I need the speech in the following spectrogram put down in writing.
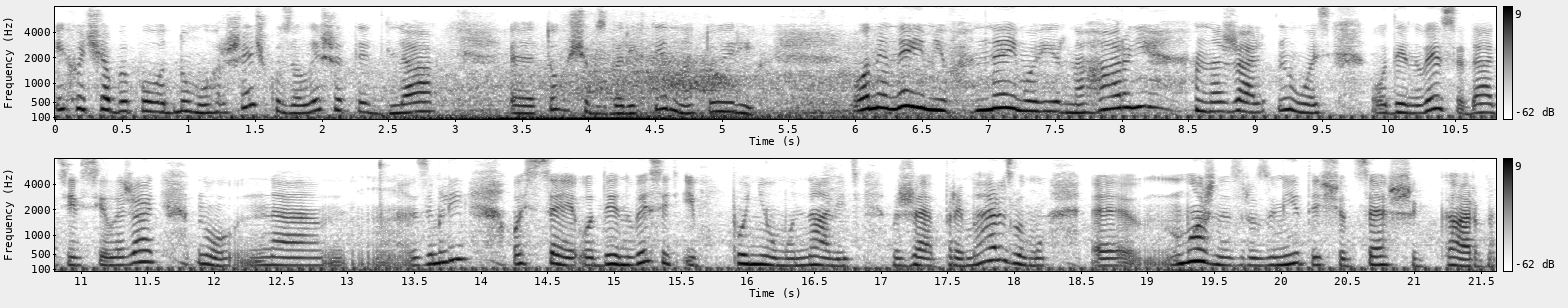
І хоча б по одному горшечку залишити для е, того, щоб зберегти на той рік. Вони неймів, неймовірно гарні. На жаль, ну ось один висить, да, ці всі лежать ну, на землі. Ось цей один висить, і по ньому навіть вже примерзлому е, можна зрозуміти, що це шикарно.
